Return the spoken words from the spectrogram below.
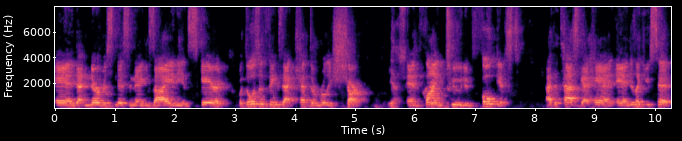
and that nervousness and anxiety and scared. But those are things that kept him really sharp, yes, and fine tuned and focused at the task at hand. And just like you said,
